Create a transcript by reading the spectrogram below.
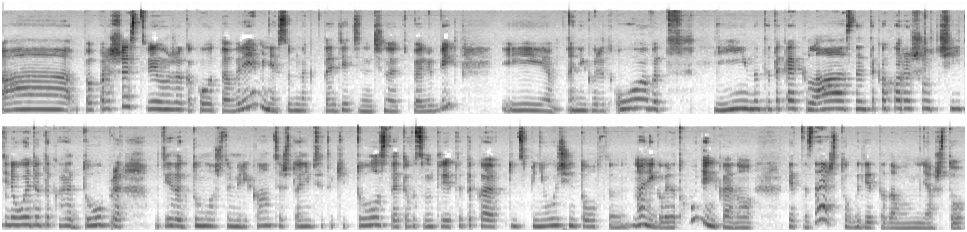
А по прошествии уже какого-то времени, особенно когда дети начинают тебя любить, и они говорят, ой, вот Нина, ты такая классная, ты такой хороший учитель, ой, ты такая добрая. Вот я так думала, что американцы, что они все такие толстые. Ты вот смотри, ты такая, в принципе, не очень толстая. Ну, они говорят худенькая, но это знаешь, что где-то там у меня что.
